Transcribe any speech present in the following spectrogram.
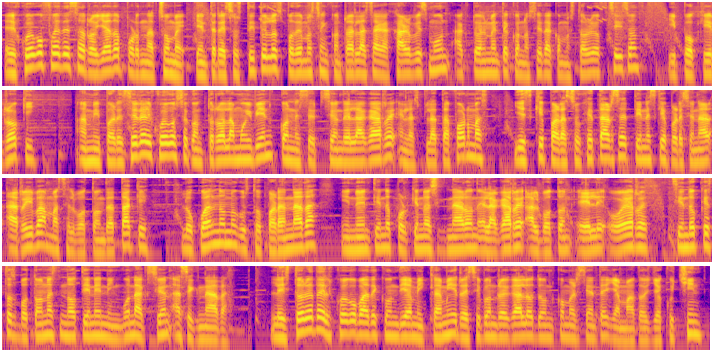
El juego fue desarrollado por Natsume y entre sus títulos podemos encontrar la saga Harvest Moon, actualmente conocida como Story of Seasons, y Poki Rocky. A mi parecer el juego se controla muy bien con excepción del agarre en las plataformas y es que para sujetarse tienes que presionar arriba más el botón de ataque, lo cual no me gustó para nada y no entiendo por qué no asignaron el agarre al botón L o R, siendo que estos botones no tienen ninguna acción asignada. La historia del juego va de que un día Mikami recibe un regalo de un comerciante llamado Yakuchin.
